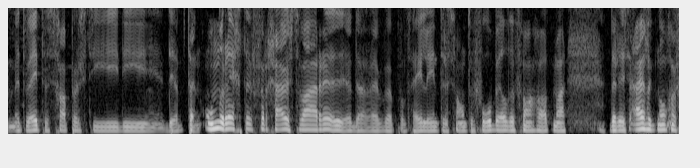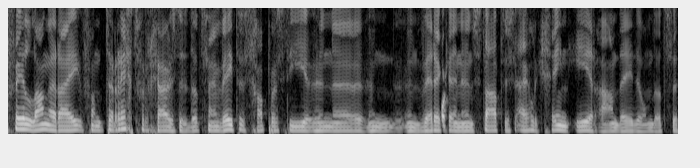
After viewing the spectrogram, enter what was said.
met wetenschappers die, die, die ten onrechte verguisd waren. Eh, Daar hebben we wat hele interessante voorbeelden van gehad. Maar er is eigenlijk nog een veel lange rij van terecht verguisden. Dat zijn wetenschappers die hun, hun, hun werk en hun status eigenlijk geen eer aandeden. Omdat ze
